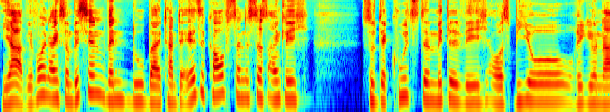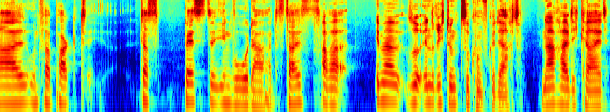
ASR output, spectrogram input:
ja, wir wollen eigentlich so ein bisschen, wenn du bei Tante Else kaufst, dann ist das eigentlich so der coolste Mittelweg aus Bio, regional, unverpackt. Das Beste irgendwo da. Das heißt, Aber immer so in Richtung Zukunft gedacht. Nachhaltigkeit.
